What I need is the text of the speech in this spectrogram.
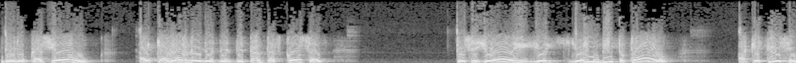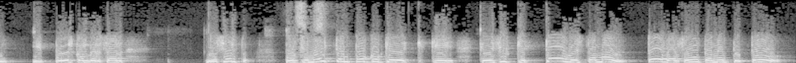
de educación, hay que hablar de, tantas cosas. Entonces yo, yo, yo le invito, claro, a que estén y poder conversar, ¿no es cierto? Porque no hay tampoco que, que, que decir que todo está mal, todo, absolutamente todo.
